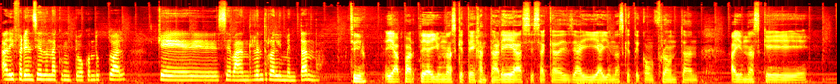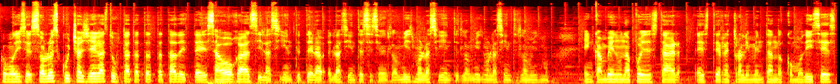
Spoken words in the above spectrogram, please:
A diferencia de una cognitivo-conductual que se van retroalimentando. Sí, y aparte hay unas que te dejan tareas, se saca desde ahí, hay unas que te confrontan, hay unas que, como dices, solo escuchas, llegas tú, ta, ta, ta, ta, ta, de- te desahogas y la siguiente, tera- la siguiente sesión es lo mismo, la siguiente es lo mismo, la siguiente es lo mismo. En cambio, en una puede estar este, retroalimentando, como dices,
